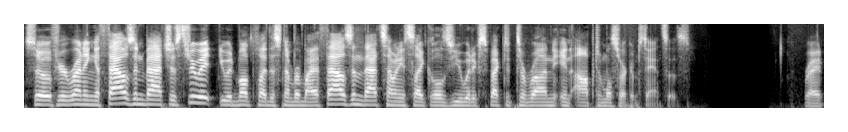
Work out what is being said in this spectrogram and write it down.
So if you're running a thousand batches through it, you would multiply this number by a thousand. That's how many cycles you would expect it to run in optimal circumstances. Right?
